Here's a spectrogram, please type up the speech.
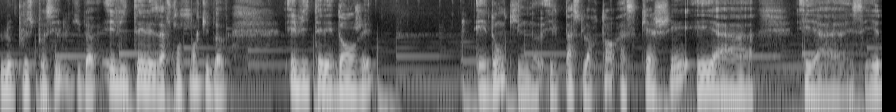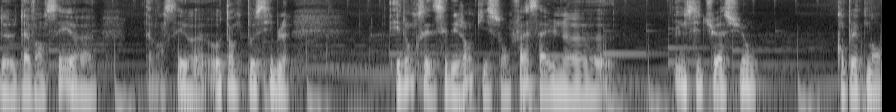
le plus possible, qui doivent éviter les affrontements, qui doivent éviter les dangers. Et donc, ils, ils, passent leur temps à se cacher et à, et à essayer d'avancer euh, d'avancer euh, autant que possible. Et donc, c'est des gens qui sont face à une, euh, une situation complètement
